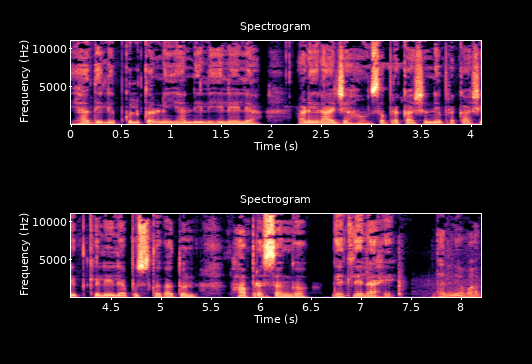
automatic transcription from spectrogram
ह्या दिलीप कुलकर्णी यांनी लिहिलेल्या आणि राजहंस प्रकाशनने प्रकाशित केलेल्या पुस्तकातून हा प्रसंग घेतलेला आहे. धन्यवाद.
